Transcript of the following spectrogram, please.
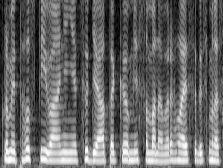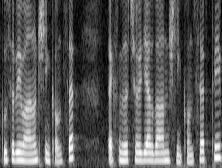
kromě toho zpívání něco dělat, tak mě sama navrhla, jestli bychom neskusili vánoční koncert, tak jsme začali dělat vánoční koncerty.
